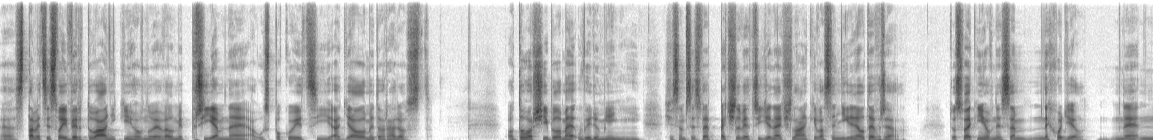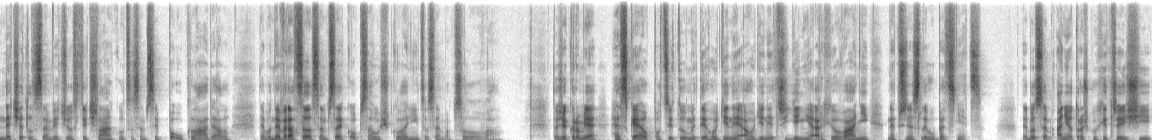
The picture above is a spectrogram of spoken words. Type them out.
Eh, stavit si svoji virtuální knihovnu je velmi příjemné a uspokojící a dělalo mi to radost. O to horší bylo mé uvědomění, že jsem si své pečlivě tříděné články vlastně nikdy neotevřel. Do své knihovny jsem nechodil, ne, nečetl jsem většinu z těch článků, co jsem si poukládal, nebo nevracel jsem se k obsahu školení, co jsem absolvoval. Takže kromě hezkého pocitu mi ty hodiny a hodiny třídění a archivování nepřinesly vůbec nic. Nebyl jsem ani o trošku chytřejší,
